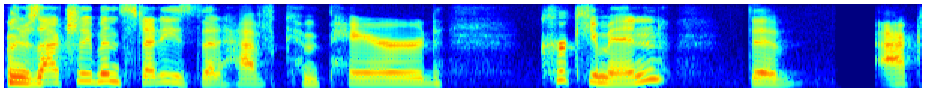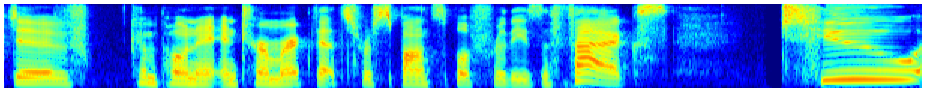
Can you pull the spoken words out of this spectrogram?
There's actually been studies that have compared curcumin, the active component in turmeric that's responsible for these effects, to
